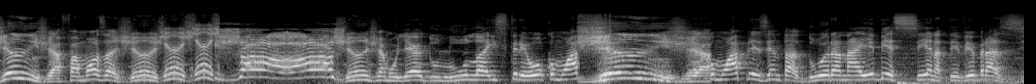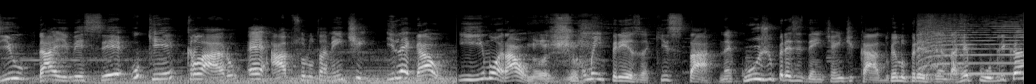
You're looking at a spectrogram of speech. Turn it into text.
Janja, a famosa Janja. Janja. Janja, mulher do Lula, estreou como a Janja, como apresentadora na EBC, na TV Brasil da EBC, o que, claro, é absolutamente ilegal e imoral. Nojo. Uma empresa que está, né, cujo presidente é indicado pelo presidente da república,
